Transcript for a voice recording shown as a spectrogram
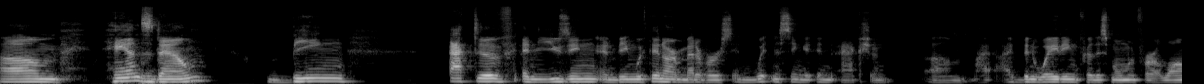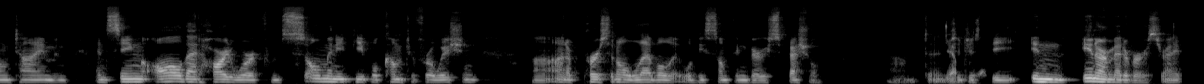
um, hands down, being active and using and being within our metaverse and witnessing it in action. Um, I, have been waiting for this moment for a long time and, and seeing all that hard work from so many people come to fruition uh, on a personal level, it will be something very special um, to, yep. to, just be in, in our metaverse, right?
